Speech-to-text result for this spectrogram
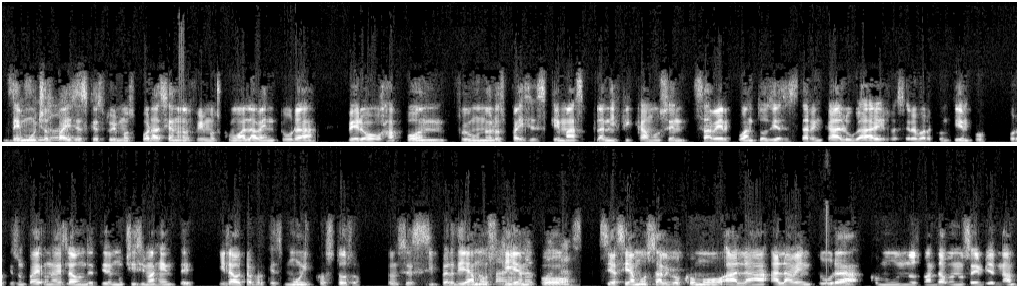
De muchos países que estuvimos por Asia, nos fuimos como a la aventura pero Japón fue uno de los países que más planificamos en saber cuántos días estar en cada lugar y reservar con tiempo, porque es un una isla donde tiene muchísima gente, y la otra porque es muy costoso. Entonces, si perdíamos tiempo, si hacíamos algo como a la, a la aventura, como nos mandamos, no sé, en Vietnam,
